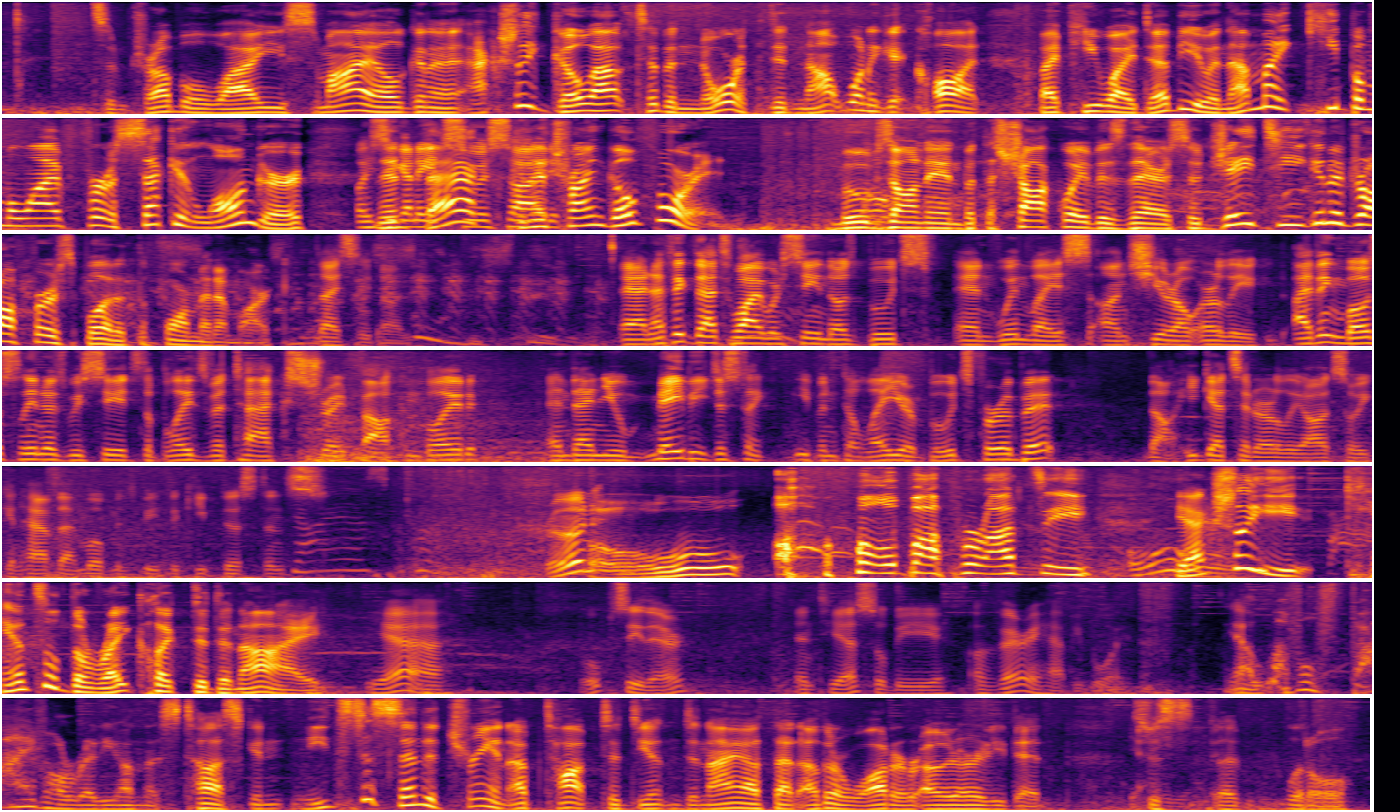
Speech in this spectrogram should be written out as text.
in some trouble. Why you smile? Gonna actually go out to the north. Did not want to get caught by PYW, and that might keep him alive for a second longer. Oh, is he gonna get fact, suicide? Gonna try and go for it. Moves oh. on in, but the shockwave is there. So JT gonna draw first blood at the four minute mark. Nicely done. And I think that's why we're seeing those boots and windlace on Shiro early. I think most leaners we see, it's the blades of attack, straight Falcon Blade, and then you maybe just like even delay your boots for a bit. No, he gets it early on so he can have that movement speed to keep distance. Rune? Oh, oh, paparazzi. He actually canceled the right click to deny. Yeah. Oopsie there. NTS will be a very happy boy. Yeah, level five already on this Tusk, and needs to send a Treant up top to de deny out that other water. Oh, it already did. It's Yeah, just a little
